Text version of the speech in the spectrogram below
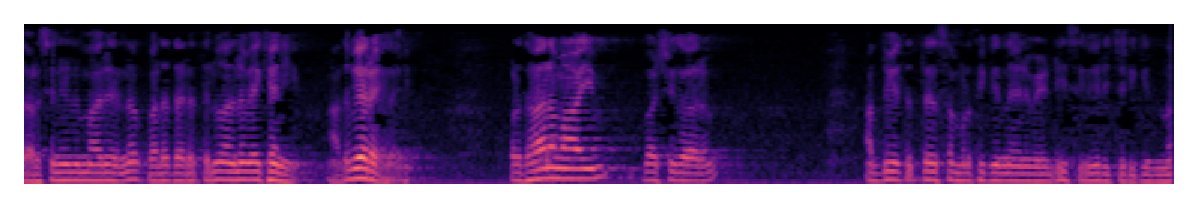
ദാർശനികന്മാർ തന്നെ പലതരത്തിലും അതിനെ വ്യാഖ്യാനിക്കും. അത് വേറെ കാര്യം. പ്രധാനമായും ഭാഷ്യകാരം അദ്വൈതത്തെ സമർത്ഥിക്കുന്നതിന് വേണ്ടി സ്വീകരിച്ചിരിക്കുന്ന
